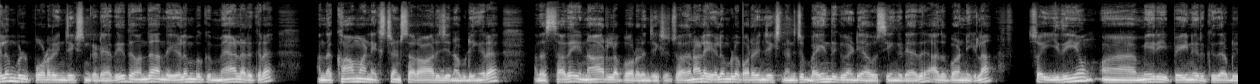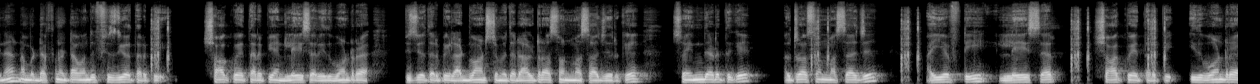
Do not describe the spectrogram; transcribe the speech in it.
எலும்பில் போடுற இன்ஜெக்ஷன் கிடையாது. இது வந்து அந்த எலும்புக்கு மேலே இருக்கிற அந்த காமன் எக்ஸ்டென்சர் ஆரிஜின் அப்படிங்கிற அந்த சதை நாரில் போடுற இன்ஜெக்ஷன் ஸோ அதனால் எலும்பில் போடுற இன்ஜெக்ஷன் நினச்சி பயந்துக்க வேண்டிய அவசியம் கிடையாது. அது பண்ணிக்கலாம். ஸோ இதையும் மீறி பெயின் இருக்குது அப்படின்னா நம்ம டெஃபினட்டாக வந்து physiotherapy shockwave therapy and laser இது போன்ற ஃபிசியோதெரப்பியில் அட்வான்ஸ்டு மெத்தட் அல்ட்ராசவுண்ட் மசாஜ் இருக்குது ஸோ இந்த இடத்துக்கு ultrasound massage IFT laser shockwave therapy. இது போன்ற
